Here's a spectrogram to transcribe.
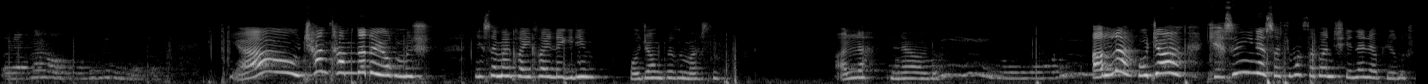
Öğretmen olduğunu bilmiyordu. Ya çantamda da yokmuş. Neyse ben kaykayla gideyim. Hocam kızmasın. Allah ne oldu? Allah hoca kesin yine saçma sapan şeyler yapıyordur.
